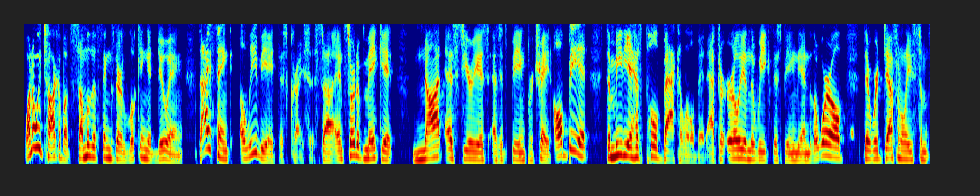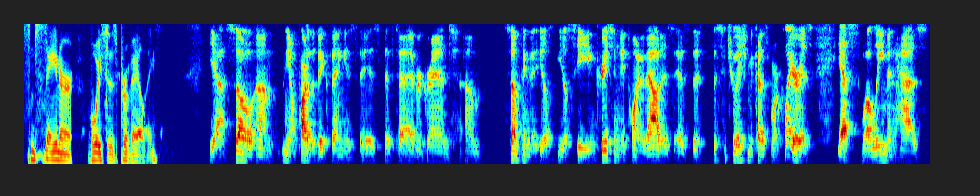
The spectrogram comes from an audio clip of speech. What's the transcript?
why don't we talk about some of the things they're looking at doing that I think alleviate this crisis uh, and sort of make it not as serious as it's being portrayed? Albeit the media has pulled back a little bit after early in the week, this being the end of the world. There were definitely some some saner voices prevailing. Yeah. So, um, you know, part of the big thing is is that uh, Evergrande, um, something that you'll you'll see increasingly pointed out as as the the situation becomes more clear is yes, while Lehman has,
